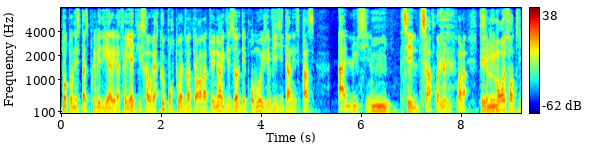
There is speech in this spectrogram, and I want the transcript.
dans ton espace privé des Galeries Lafayette qui sera ouvert que pour toi de 20h à 21h avec des offres, des promos et j'ai visité un espace hallucinant. Mm. C'est ça fois Voilà. C'est mon ressenti.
